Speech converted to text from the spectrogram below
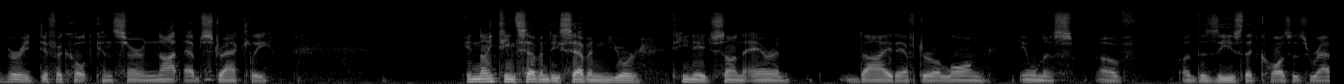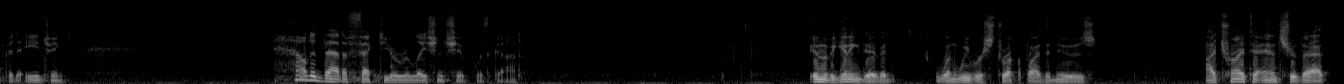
very difficult concern not abstractly. In 1977, your teenage son Aaron died after a long illness of a disease that causes rapid aging. How did that affect your relationship with God? In the beginning, David, when we were struck by the news, I tried to answer that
